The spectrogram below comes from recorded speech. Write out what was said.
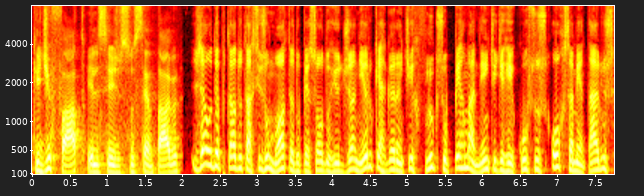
que de fato ele seja sustentável. Já o deputado Tarcísio Mota, do pessoal do Rio de Janeiro, quer garantir fluxo permanente de recursos orçamentários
